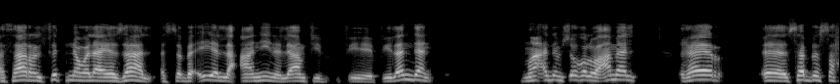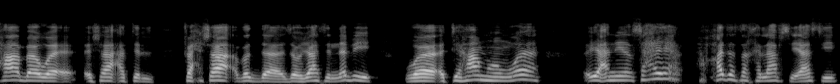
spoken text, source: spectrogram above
أثار الفتنة ولا يزال السبئية اللعانين الآن في في في لندن. ما عندهم شغل وعمل غير آه، سب الصحابة وإشاعة الفحشاء ضد زوجات النبي واتهامهم ويعني صحيح حدث خلاف سياسي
